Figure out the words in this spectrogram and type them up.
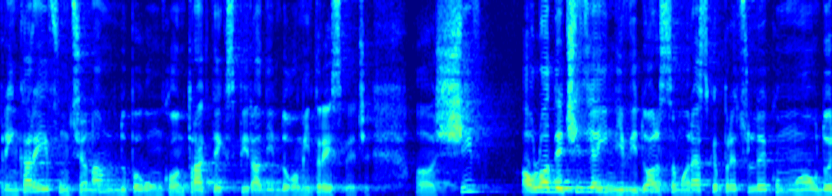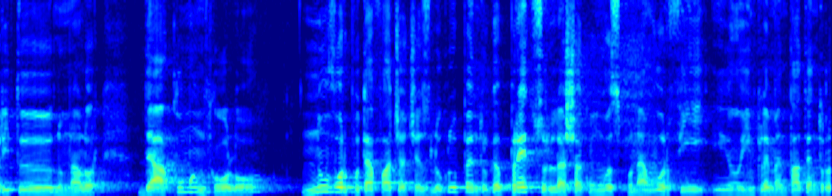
prin care ei funcționam după un contract expirat din 2013. Uh, și au luat decizia individual să mărească prețurile cum au dorit uh, dumnealor. De acum încolo, nu vor putea face acest lucru pentru că prețurile, așa cum vă spuneam, vor fi implementate într-o,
